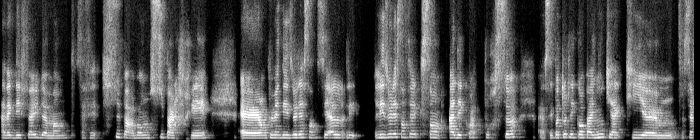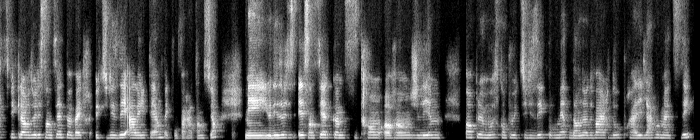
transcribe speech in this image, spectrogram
avec des feuilles de menthe. Ça fait super bon, super frais. Euh, on peut mettre des huiles essentielles. Les, les huiles essentielles qui sont adéquates pour ça. Ce euh, c'est pas toutes les compagnies qui, euh, certifient que leurs huiles essentielles peuvent être utilisées à l'interne, il faut faire attention. Mais il y a des huiles essentielles comme citron, orange, lime, pamplemousse qu'on peut utiliser pour mettre dans notre verre d'eau pour aller l'aromatiser.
